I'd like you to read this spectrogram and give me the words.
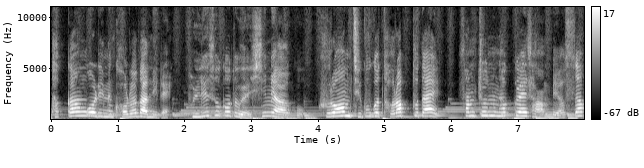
가까운 거리는 걸어 다니래. 분리수거도 열심히 하고. 그럼 지구가 덜 아프다. 삼촌은 학교에서 안 배웠어?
